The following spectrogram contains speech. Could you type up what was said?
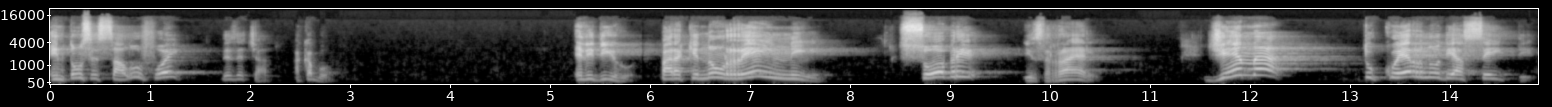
Então Saul foi desechado, acabou. Ele dijo: para que não reine sobre Israel, llena tu cuerno de aceite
